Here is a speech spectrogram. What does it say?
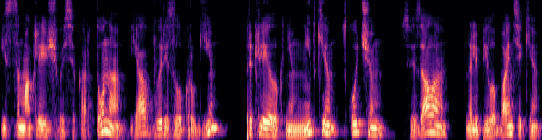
Из самоклеющегося картона я вырезала круги, приклеила к ним нитки скотчем Связала, налепила бантики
